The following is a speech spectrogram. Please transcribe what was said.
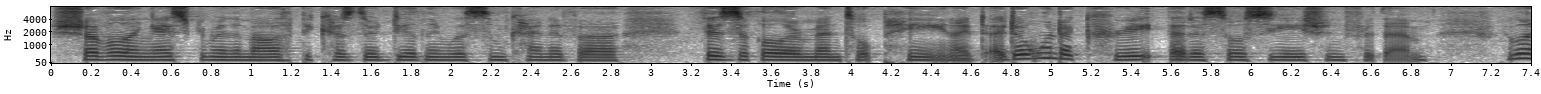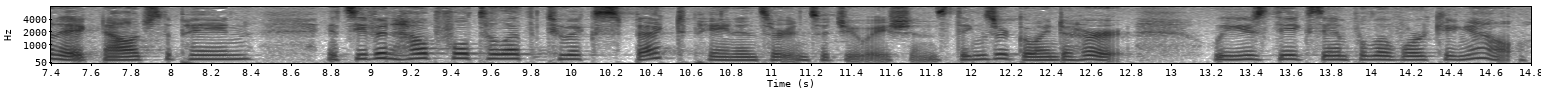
shoveling ice cream in the mouth because they're dealing with some kind of a physical or mental pain. I, I don't want to create that association for them. We want to acknowledge the pain it's even helpful to let to expect pain in certain situations. Things are going to hurt. We use the example of working out.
